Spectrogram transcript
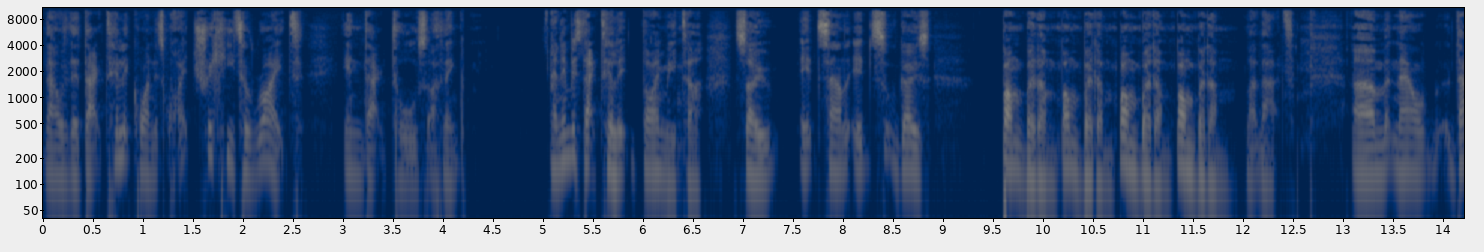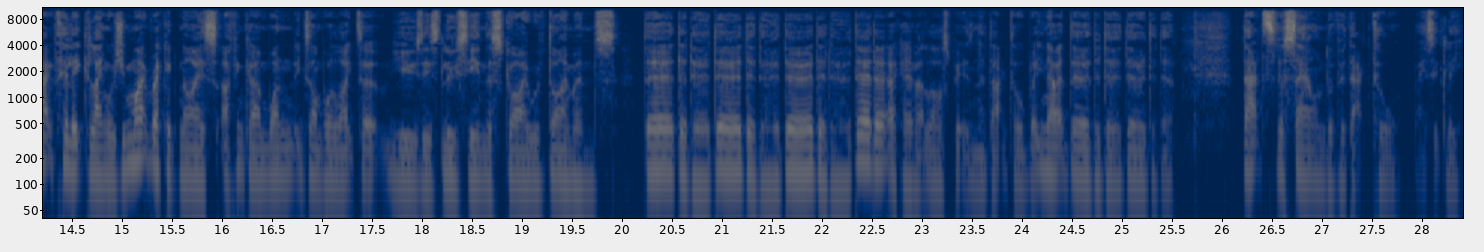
Now, with the dactylic one, it's quite tricky to write in dactyls, I think. And in this dactylic dimeter, so it sounds, it sort of goes bum ba dum, bum ba dum, bum ba dum, bum ba dum, like that. Um, now, dactylic language, you might recognize, I think um, one example I like to use is Lucy in the Sky with Diamonds. Okay, that last bit isn't a dactyl, but you know, that's the sound of a dactyl, basically.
